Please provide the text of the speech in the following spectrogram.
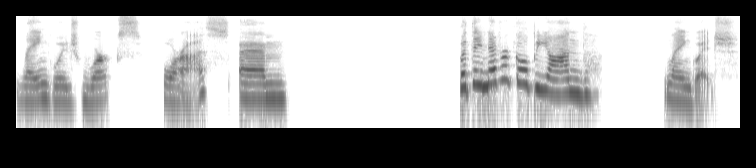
language works for us. Um, but they never go beyond language,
